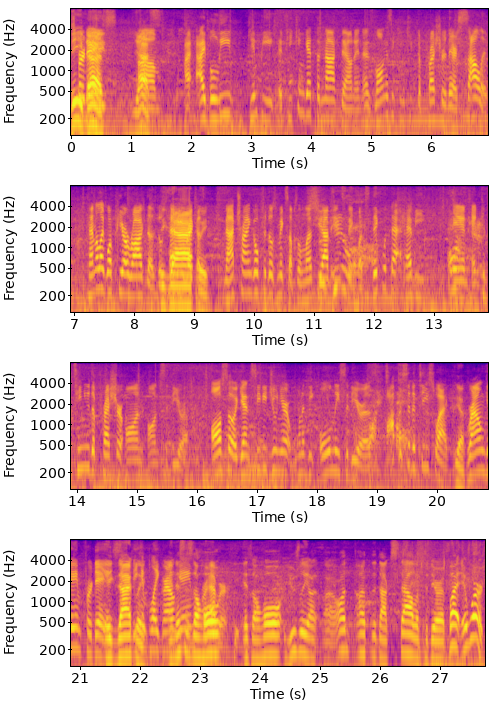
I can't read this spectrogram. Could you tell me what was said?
The for best. days. Yes. Um, I, I believe Gimpy, if he can get the knockdown and as long as he can keep the pressure there solid, kind of like what PR Rog does, those Exactly. heavy not try and go for those mix-ups unless you have instinct, but stick with that heavy and, and continue the pressure on, on Sadira. Also, again, CD Jr., one of the only Sadiras, opposite of T-Swag, Yeah. ground game for days. Exactly. He can play ground game and this game is a forever. whole. It's a whole usually a, a unorthodox style of Sadira, but it works.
